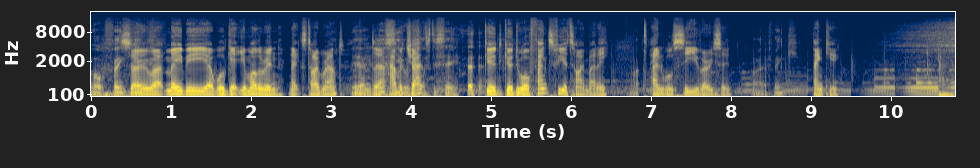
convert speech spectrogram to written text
Well, thank you. so uh, maybe uh, we'll get your mother in next time round Yeah, and uh, have a chat. to say. Good, good. Well, thanks for your time, Manny, and we'll see you very soon. All right, thank you. Thank you.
